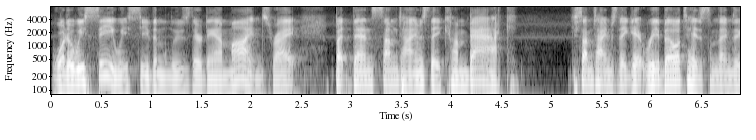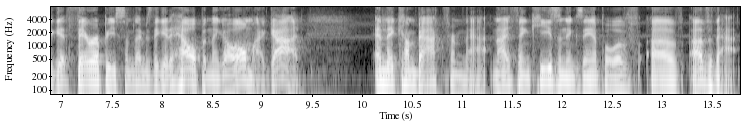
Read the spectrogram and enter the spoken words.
What do we see? We see them lose their damn minds, right? But then sometimes they come back. Sometimes they get rehabilitated. Sometimes they get therapy. Sometimes they get help, and they go, "Oh my god," and they come back from that. And I think he's an example of of of that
